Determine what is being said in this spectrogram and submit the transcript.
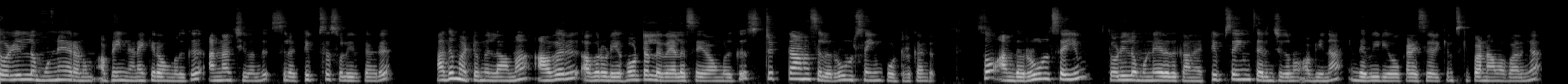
தொழிலில் முன்னேறணும் அப்படின்னு நினைக்கிறவங்களுக்கு அண்ணாச்சி வந்து சில டிப்ஸை சொல்லியிருக்காரு. அது மட்டும் இல்லாமல் அவர் அவருடைய ஹோட்டலில் வேலை செய்கிறவங்களுக்கு ஸ்ட்ரிக்ட்டான சில ரூல்ஸையும் போட்டிருக்காரு. ஸோ அந்த ரூல்ஸையும் தொழிலை முன்னேறதுக்கான டிப்ஸையும் தெரிஞ்சுக்கணும் அப்படின்னா, இந்த வீடியோ கடைசி வரைக்கும் ஸ்கிப் பண்ணாமல் பாருங்கள்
